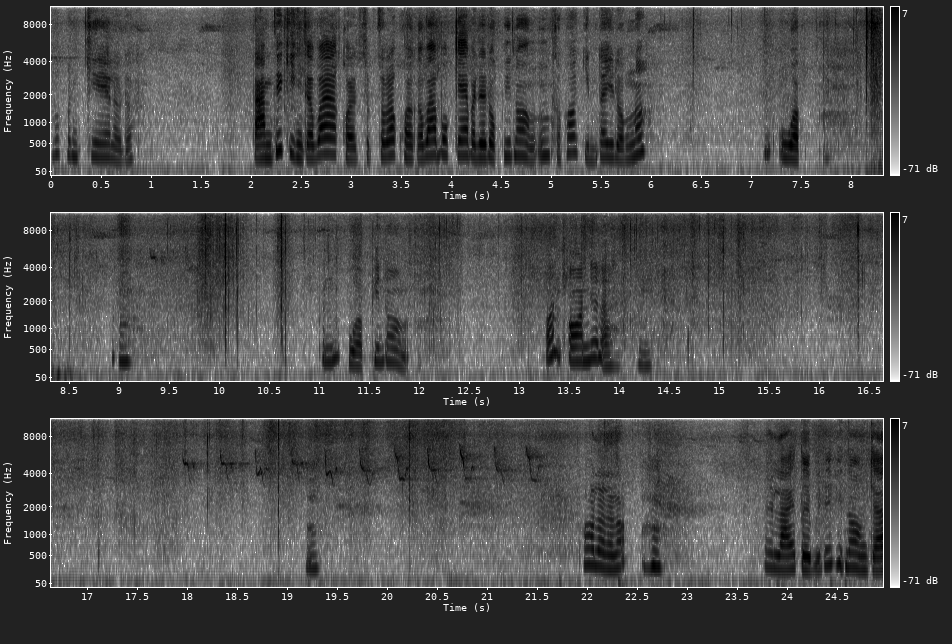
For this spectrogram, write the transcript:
ว่าเป็นแก่แล้วเด้อตามที่กินกับว่าขอสำหรับขอยกับว่าบ่แก่ไปได้ดอกพี่น้องอกับพ่อกินได้ดอกเนาะอวบเป็นอวบพี่น้อง อ่อนๆนี่แหละอืมอืม พอแล้วล่ะเนาะอืมได้หลายเติบไปได้พี่น้องจ้ะ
